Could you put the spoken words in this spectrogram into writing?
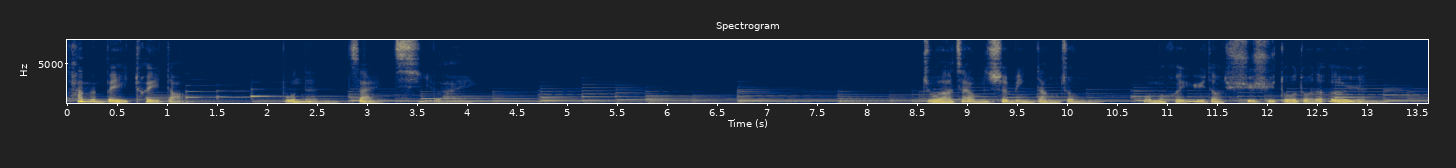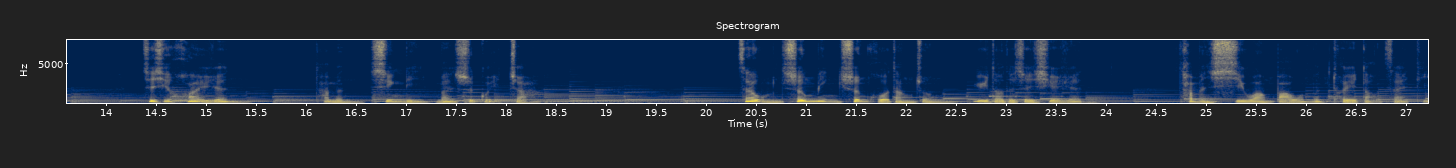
他们被推倒，不能再起来。主啊，在我们生命当中，我们会遇到许许多多的恶人，这些坏人，他们心里满是诡诈。在我们生命生活当中遇到的这些人。他们希望把我们推倒在地，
